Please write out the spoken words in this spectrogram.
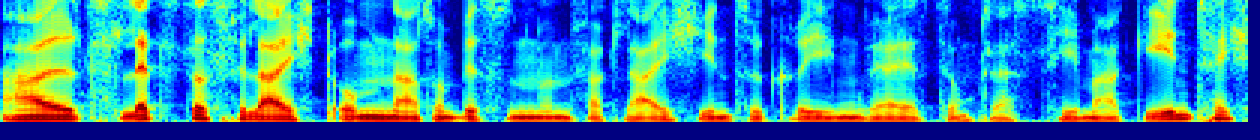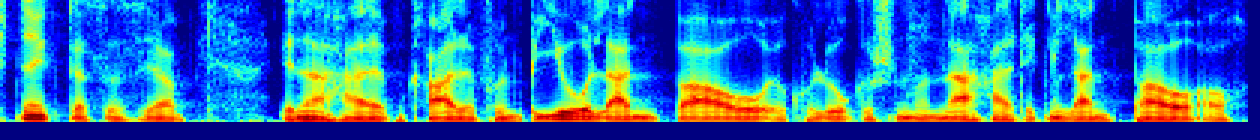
Als letztes vielleicht, um da so ein bisschen einen Vergleich hinzukriegen, wäre jetzt das Thema Gentechnik. Das ist ja innerhalb gerade von Biolandbau, ökologischen und nachhaltigen Landbau, auch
